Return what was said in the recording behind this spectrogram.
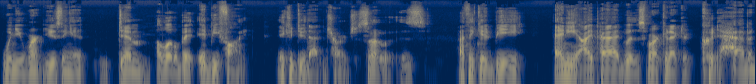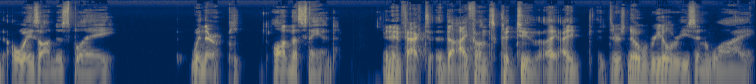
when you weren't using it, dim a little bit, it'd be fine. It could do that in charge. So is, I think it'd be any iPad with a smart connector could have an always on display when they're on the stand. And in fact, the iPhones could too. I, I there's no real reason why,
